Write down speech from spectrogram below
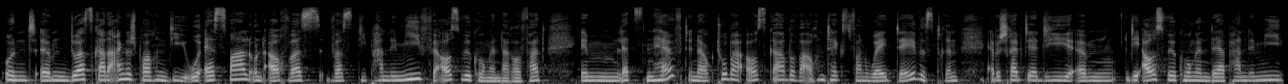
Und ähm, du hast gerade angesprochen, die US-Wahl und auch was, was die Pandemie für Auswirkungen darauf hat. Im letzten Heft, in der Oktober-Ausgabe, war auch ein Text von Wade Davis drin. Er beschreibt ja die, ähm, die Auswirkungen der Pandemie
